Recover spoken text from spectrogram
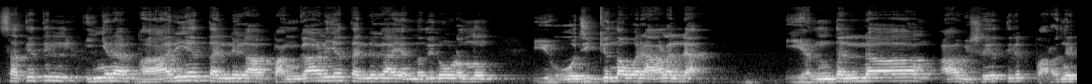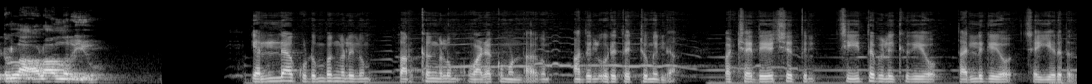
സത്യത്തിൽ ഇങ്ങനെ ഭാര്യയെ തല്ലുക പങ്കാളിയെ തല്ലുക എന്നതിനോടൊന്നും യോജിക്കുന്ന ഒരാളല്ല. എന്തെല്ലാം ആ വിഷയത്തിൽ പറഞ്ഞിട്ടുള്ള ആളാണെന്നറിയോ? എല്ലാ കുടുംബങ്ങളിലും തർക്കങ്ങളും വഴക്കുമുണ്ടാകും. അതിൽ ഒരു തെറ്റുമില്ല. പക്ഷേ ദേഷ്യത്തിൽ ചീത്ത വിളിക്കുകയോ തല്ലുകയോ ചെയ്യരുത്.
